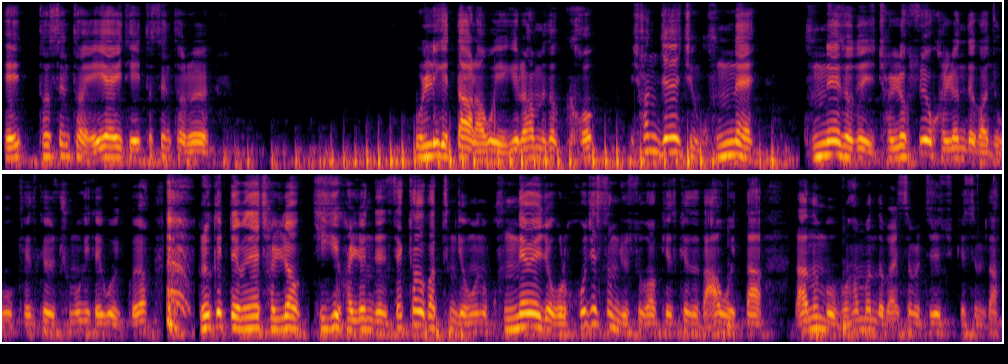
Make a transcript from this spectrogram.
데이터 센터 AI 데이터 센터를 올리겠다라고 얘기를 하면서 거- 현재 지금 국내 국내에서도 전력 수요 관련돼 가지고 계속해서 주목이 되고 있고요. 그렇기 때문에 전력 기기 관련된 섹터 같은 경우는 국내외적으로 호재성 뉴스가 계속해서 나오고 있다 라는 부분 한 번 더 말씀을 드릴 수 있겠습니다.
